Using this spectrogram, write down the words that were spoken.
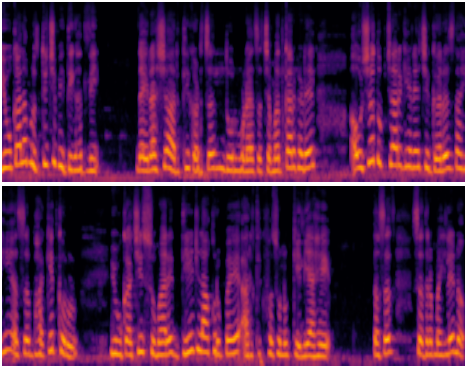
युवकाला मृत्यूची भीती घातली. नैराश्य आर्थिक अडचण दूर होण्याचा चमत्कार घडेल. औषध उपचार घेण्याची गरज नाही असं भाकीत करून युवकाची सुमारे दीड लाख रुपये आर्थिक फसवणूक केली आहे. तसंच सदर महिलेनं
